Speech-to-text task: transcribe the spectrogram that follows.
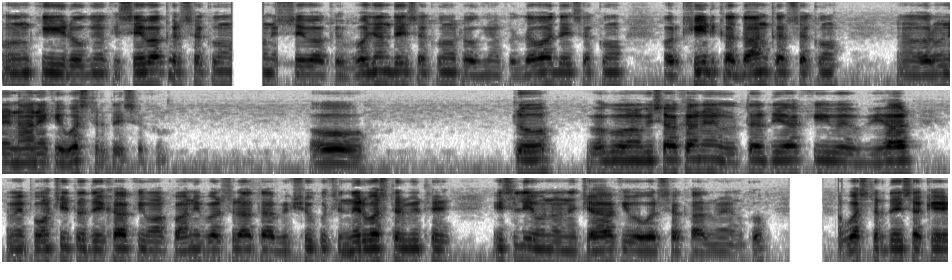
उनकी रोगियों की सेवा कर सकूँ। सेवा के भोजन दे सकूँ, रोगियों को दवा दे सकूँ और खीर का दान कर सकूँ और उन्हें नहाने के वस्त्र दे सकूँ। ओ तो भगवान विशाखा ने उत्तर दिया कि वह बिहार में पहुँची तो देखा कि वहाँ पानी बरस रहा था भिक्षु कुछ निर्वस्त्र भी थे इसलिए उन्होंने चाहा कि वो वर्षा काल में उनको वस्त्र दे सके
